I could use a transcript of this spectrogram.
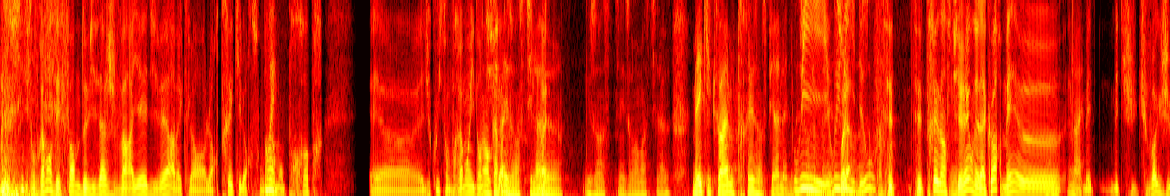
Ils ont vraiment des formes de visage variées, divers, avec leurs traits qui leur sont Ouais. vraiment propres. Et, euh, et du coup, ils sont vraiment identifiables. même, ils ont un style Ouais. Ils ont, un style- ils ont vraiment un style à eux. Mais qui est quand même très inspiré de l'animation. Oui, oui, Voilà. oui, de ouf. C'est très inspiré, on est d'accord, mais, euh, Mm, ouais. mais, mais tu, tu vois que je-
